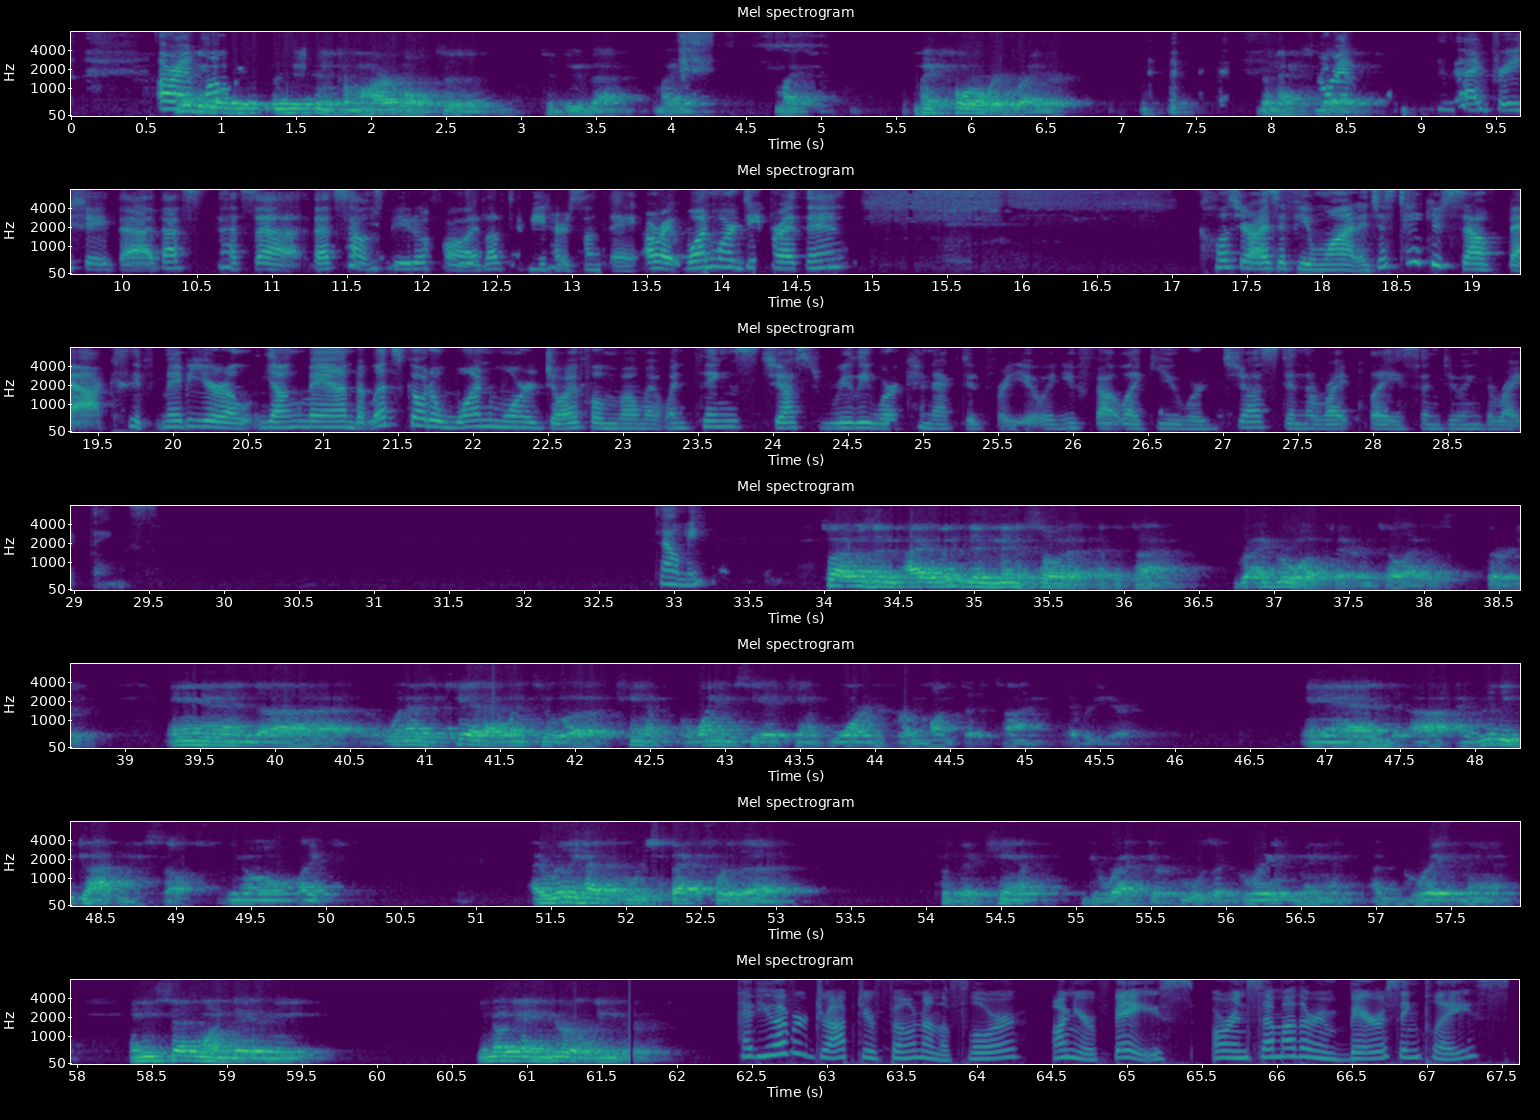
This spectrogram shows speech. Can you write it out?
All right, I had to well, go get permission from Harville to to do that. My my my foreword writer the next day. Right. I appreciate that. That's that's uh that sounds beautiful. I'd love to meet her someday. All right, one more deep breath in. Close your eyes if you want and just take yourself back. If maybe you're a young man, but let's go to one more joyful moment when things just really were connected for you and you felt like you were just in the right place and doing the right things. Tell me. So I was in I lived in Minnesota at the time. I grew up there until I was 30. And uh, when I was a kid, I went to a camp, a YMCA Camp Warren for a month at a time every year. And uh, I really got myself, you know, like I really had respect for the for the camp director, who was a great man, a great man. And he said one day to me, "You know, Dan, you're a leader." Have you ever dropped your phone on the floor, on your face, or in some other embarrassing place?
